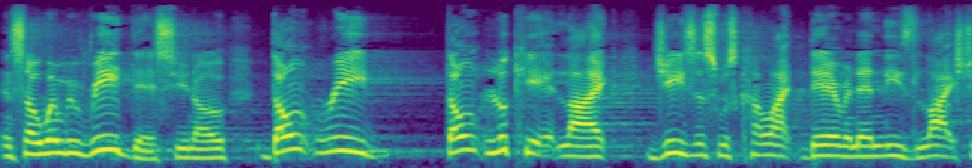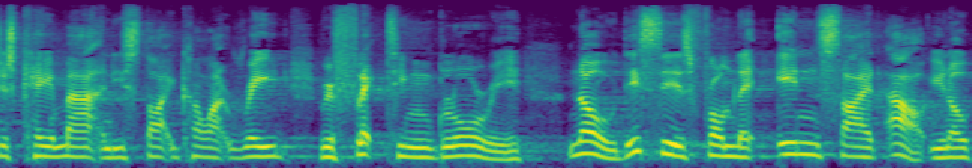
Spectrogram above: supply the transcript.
And so when we read this, you know, don't read, don't look at it like Jesus was kind of like there and then these lights just came out and he started kind of like re- reflecting glory. No, this is from the inside out. You know,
